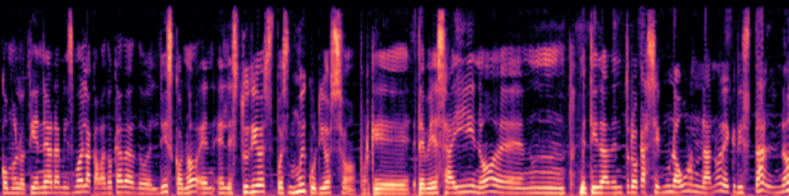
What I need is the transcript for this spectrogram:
como lo tiene ahora mismo el acabado que ha dado el disco no en el estudio es pues muy curioso porque te ves ahí no en un- metida dentro casi en una urna no de cristal no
